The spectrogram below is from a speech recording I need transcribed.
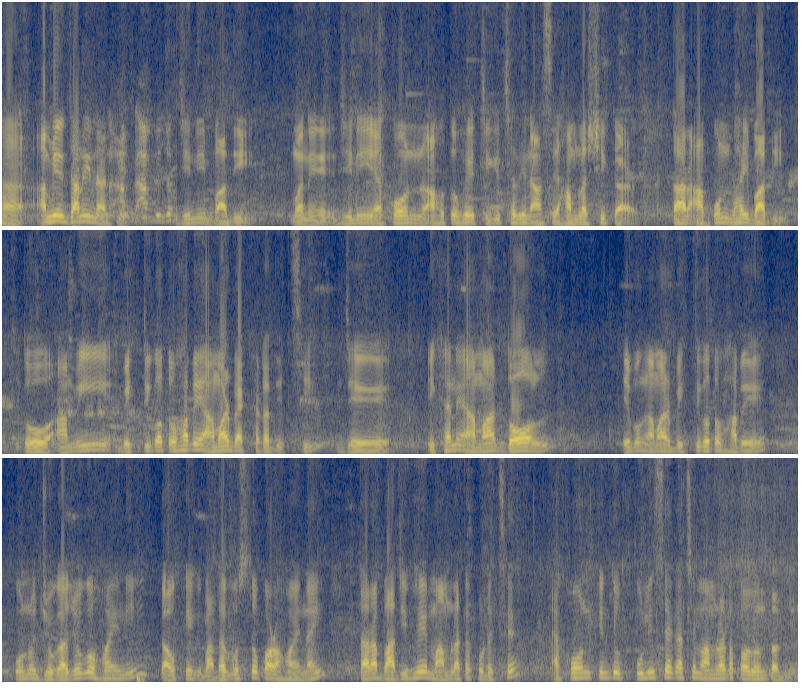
হ্যাঁ আমি জানি না কি। যিনি বাদী মানে যিনি এখন আহত হয়ে চিকিৎসাধীন আছে হামলা শিকার, তার আপন ভাই বাদী। তো আমি ব্যক্তিগতভাবে আমার ব্যাখ্যাটা দিচ্ছি যে এখানে আমার দল এবং আমার ব্যক্তিগতভাবে কোনো যোগাযোগও হয়নি, কাউকে বাধাগ্রস্ত করা হয় নাই। তারা বাদী হয়ে মামলাটা করেছে। এখন কিন্তু পুলিশের কাছে মামলাটা তদন্তাধীন।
